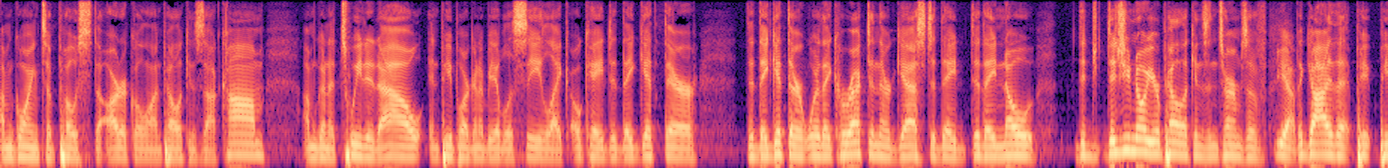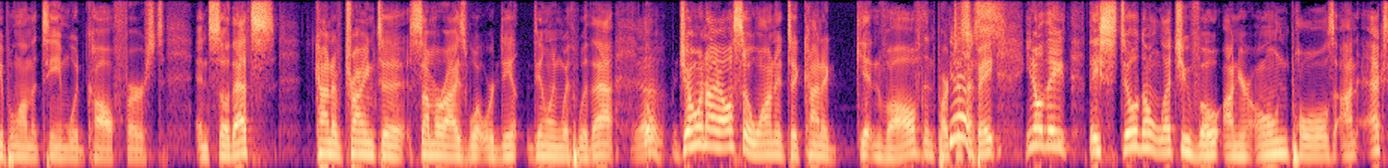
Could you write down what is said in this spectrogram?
I'm going to post the article on pelicans.com. I'm going to tweet it out, and people are going to be able to see, like, okay, did they get their, did they get their, were they correct in their guess? Did they, did they know, did, did you know your Pelicans in terms of Yeah. the guy that pe- people on the team would call first? And so that's, kind of trying to summarize what we're de- dealing with with that. But oh, Joe and I also wanted to kind of get involved and participate. Yes. You know, they they still don't let you vote on your own polls on X.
